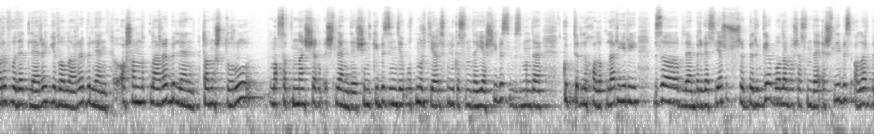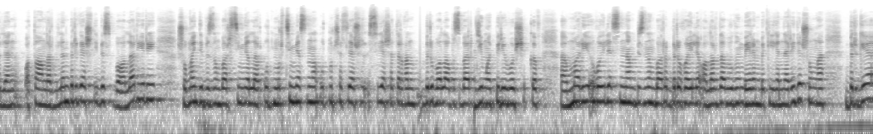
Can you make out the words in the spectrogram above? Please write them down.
гореф гадәтләре, йолалары белән, ашамлыклары белән таныштыру максатыннан чыгып эшләнде чөнки без инде удмуртия республикасында яшибез без монда күп төрле халыклар йөри без алар белән бергә сөйләшеп бергә балалар бакчасында эшлибез алар белән ата аналар белән бергә эшлибез балалар йөри. Шуңа инде безнең бар семьялар удмурт семьясыннан удмуртча сөйләшә торган бер балабыз бар дима перевозчиков Ә, мари гаиләсеннән безнең бар бер гаилә. Алар да бүген бәйрәмгә килгәннәр иде. Шуңа бергә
